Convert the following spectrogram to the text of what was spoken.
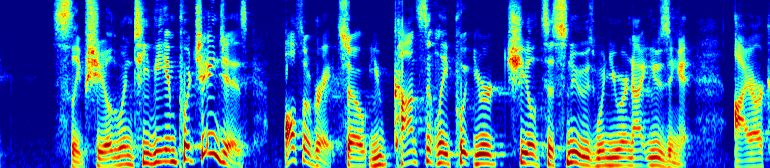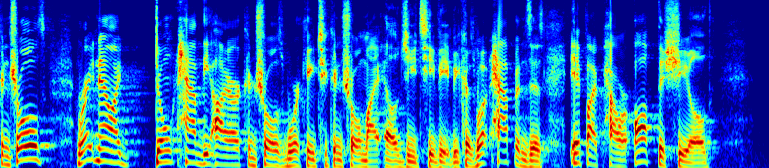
Sleep Shield when TV input changes. Also great. So you constantly put your shield to snooze when you are not using it. IR controls. Right now I don't have the IR controls working to control my LG TV because what happens is if I power off the shield,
